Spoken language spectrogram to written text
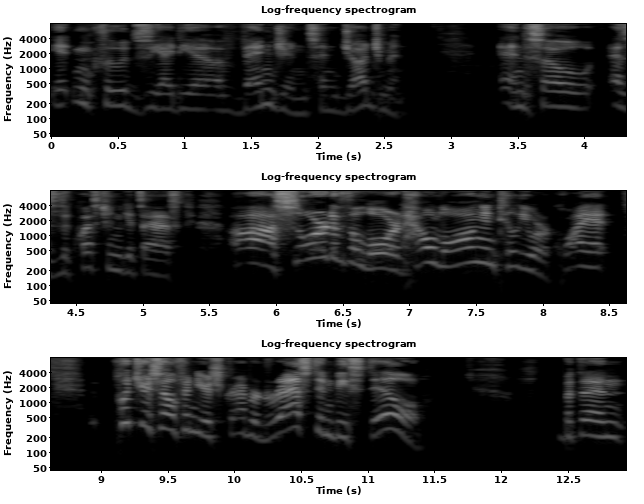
it includes the idea of vengeance and judgment. And so, as the question gets asked, Ah, sword of the Lord, how long until you are quiet? Put yourself into your scabbard, rest and be still. But then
